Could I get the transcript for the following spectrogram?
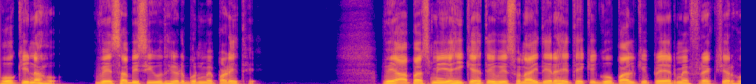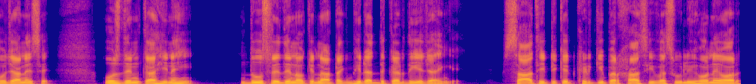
हो कि न हो, वे सब इसी उधेड़ बुन में पड़े थे। वे आपस में यही कहते हुए सुनाई दे रहे थे कि गोपाल के प्रेयर में फ्रैक्चर हो जाने से उस दिन का ही नहीं, दूसरे दिनों के नाटक भी रद्द कर दिए जाएँगे। साथ ही टिकट खिड़की पर खासी वसूली होने और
